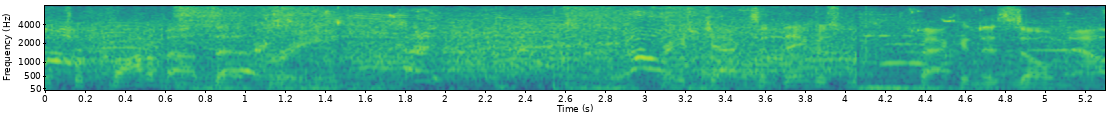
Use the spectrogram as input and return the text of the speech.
Mitchell thought about that three. Trayce Jackson Davis. Back in this zone now.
